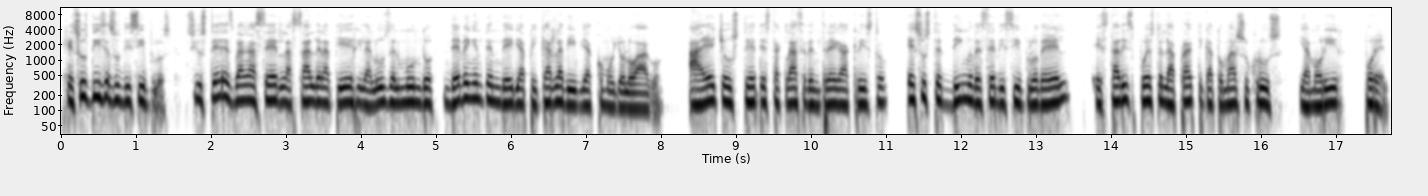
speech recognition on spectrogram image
Jesús dice a sus discípulos, si ustedes van a ser la sal de la tierra y la luz del mundo, deben entender y aplicar la Biblia como yo lo hago. ¿Ha hecho usted esta clase de entrega a Cristo? ¿Es usted digno de ser discípulo de Él? ¿Está dispuesto en la práctica a tomar su cruz y a morir por Él?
